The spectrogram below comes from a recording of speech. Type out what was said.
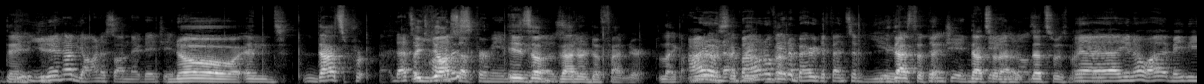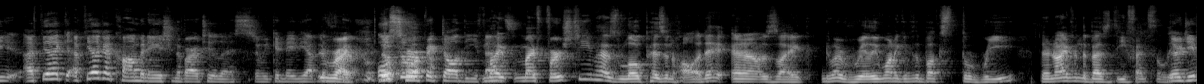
You, Thank you you. didn't have Giannis on there, did you? no, and that's pr- That's a like toss up for me. is a those better defender. Like I don't know, but I don't know if he had a better defensive year. That's the thing. That's what I. That's was my Yeah, you know what? Maybe I feel like I feel like a combination of our two lists, and we could maybe have the, Right. per- Also, perfect all defense. My defense. my first team has Lopez and Holiday, and I was like, do I really want to give the Bucks three? They're not even the best defense in the league. Their league.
